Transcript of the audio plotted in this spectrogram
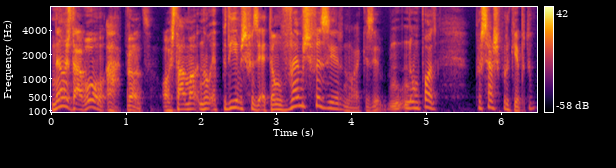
Não está bom. Ah, pronto. Ou está mal. Não, é, podíamos fazer. Então vamos fazer, não é? Quer dizer, não pode. Porque sabes porquê? Porque tu,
